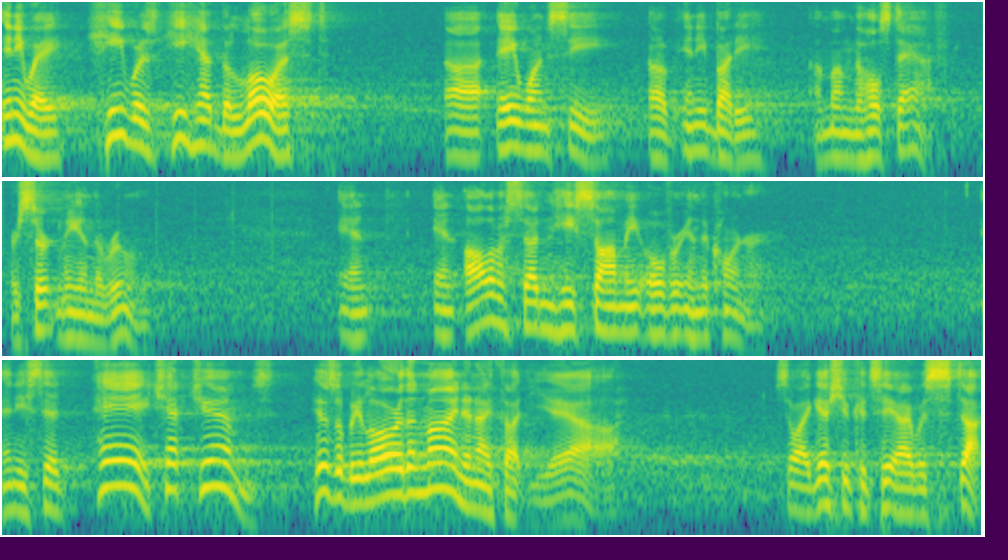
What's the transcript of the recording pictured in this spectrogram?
anyway, he, was, he had the lowest uh, A1C of anybody among the whole staff, or certainly in the room. And, and all of a sudden, he saw me over in the corner. And he said, Hey, check Jim's. His will be lower than mine. And I thought, Yeah. So I guess you could say I was stuck.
